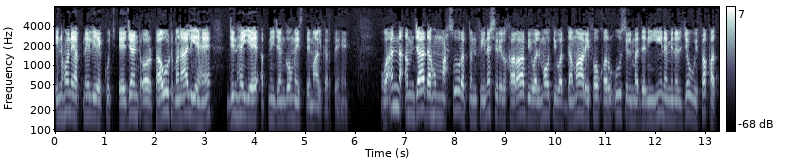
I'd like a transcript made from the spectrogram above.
انہوں نے اپنے لیے کچھ ایجنٹ اور ٹاؤٹ بنا لیے ہیں جنہیں یہ اپنی جنگوں میں استعمال کرتے ہیں۔ وأن أمجادهم محصورة في نشر الخراب والموت والدمار فوق رؤوس المدنيين من الجو فقط۔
